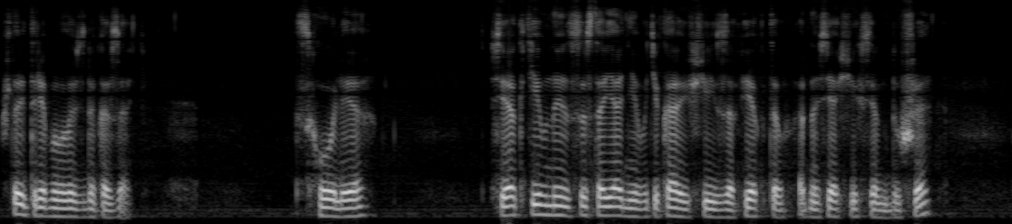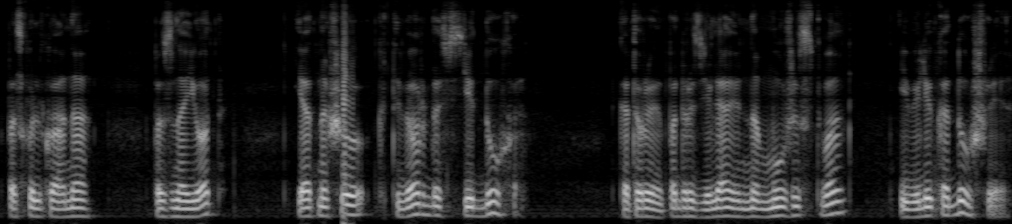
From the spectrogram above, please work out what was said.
что и требовалось доказать. Схолия. Все активные состояния, вытекающие из аффектов, относящихся к душе, поскольку она познает, я отношу к твердости духа, которые подразделяю на мужество – и великодушие.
